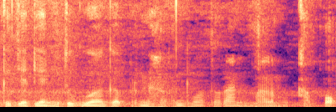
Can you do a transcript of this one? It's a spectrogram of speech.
kejadian itu gue gak pernah lagi motoran malam kapok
